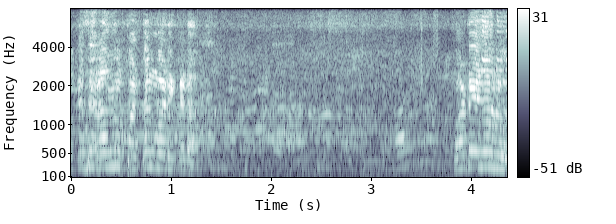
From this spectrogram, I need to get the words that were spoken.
ఒకసారి అందరూ పట్టం కూడా ఇక్కడ. కోటయ్య గారు.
